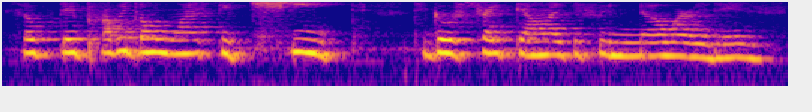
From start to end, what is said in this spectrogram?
So they probably don't want us to cheat to go straight down like this. We know where it is.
